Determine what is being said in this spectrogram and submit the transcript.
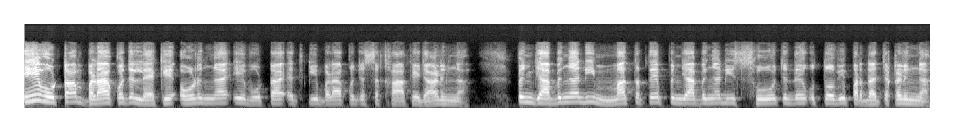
ਇਹ ਵੋਟਾਂ ਬੜਾ ਕੁਝ ਲੈ ਕੇ ਆਉਣਗੀਆਂ, ਇਹ ਵੋਟਾਂ ਇਤਕੀ ਬੜਾ ਕੁਝ ਸਿਖਾ ਕੇ ਜਾਣਗੀਆਂ। ਪੰਜਾਬੀਆਂ ਦੀ ਮਤ ਤੇ ਪੰਜਾਬੀਆਂ ਦੀ ਸੋਚ ਦੇ ਉੱਤੋਂ ਵੀ ਪਰਦਾ ਚੱਕਣਗੀਆਂ।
